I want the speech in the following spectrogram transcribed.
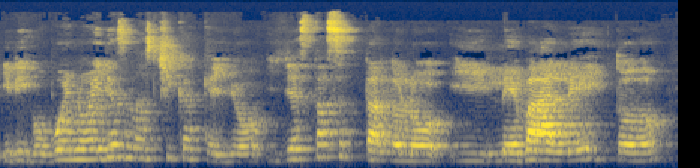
y digo, bueno, ella es más chica que yo, y ya está aceptándolo, y le vale y todo,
